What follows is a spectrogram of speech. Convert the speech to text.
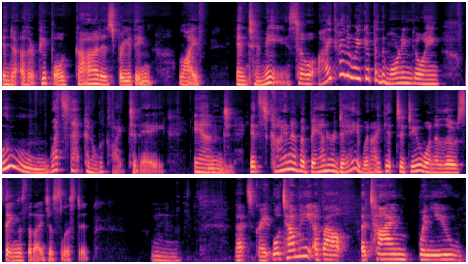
into other people, God is breathing life into me. So I kind of wake up in the morning going, Ooh, what's that going to look like today? And mm. it's kind of a banner day when I get to do one of those things that I just listed. Mm. That's great. Well, tell me about a time when you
